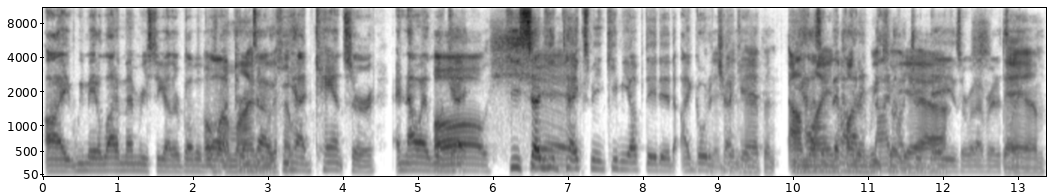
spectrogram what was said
I we made a lot of memories together. Blah blah blah. Turns out he had cancer, and now I look at. oh, He said he'd text me and keep me updated. I go to And check it. happen. Online, hundred in weeks ago. 900 Yeah. days or whatever. It's like Damn.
